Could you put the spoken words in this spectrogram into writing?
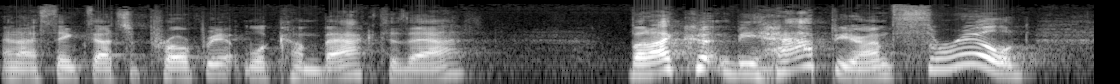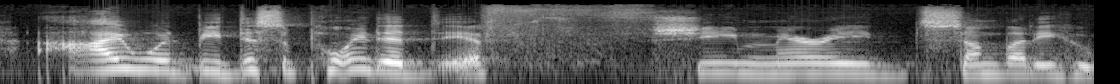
And I think that's appropriate. We'll come back to that. But I couldn't be happier. I'm thrilled. I would be disappointed if she married somebody who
